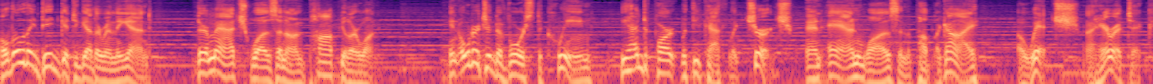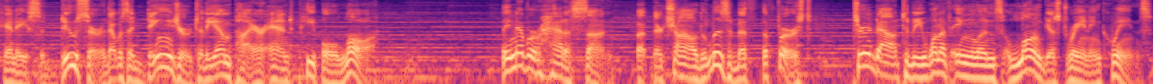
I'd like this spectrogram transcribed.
Although they did get together in the end, their match was an unpopular one. In order to divorce the Queen, he had to part with the Catholic Church, and Anne was, in the public eye, a witch, a heretic, and a seducer that was a danger to the empire and people law. They never had a son, but their child Elizabeth I turned out to be one of England's longest-reigning queens.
